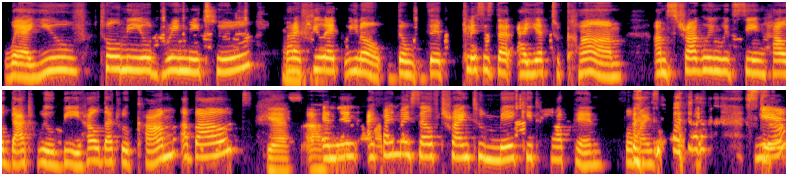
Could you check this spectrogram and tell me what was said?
where you've told me you'd bring me to but I mm. feel like you know the the places that are yet to come. I'm struggling with seeing how that will be, how that will come about. Yes, uh, and then I find myself trying to make it happen for myself. Scary. You know?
